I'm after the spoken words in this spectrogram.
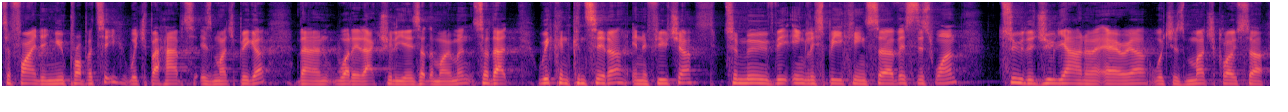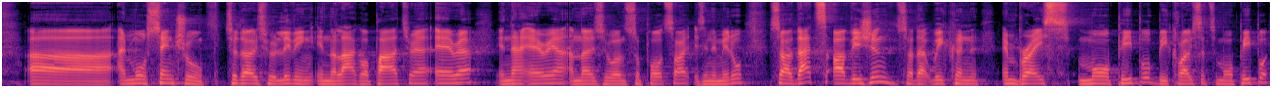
to find a new property, which perhaps is much bigger than what it actually is at the moment, so that we can consider in the future to move the English speaking service, this one, to the Giugliano area, which is much closer uh, and more central to those who are living in the Lago Patria area, in that area, and those who are on support site is in the middle. So that's our vision, so that we can embrace more people, be closer to more people,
